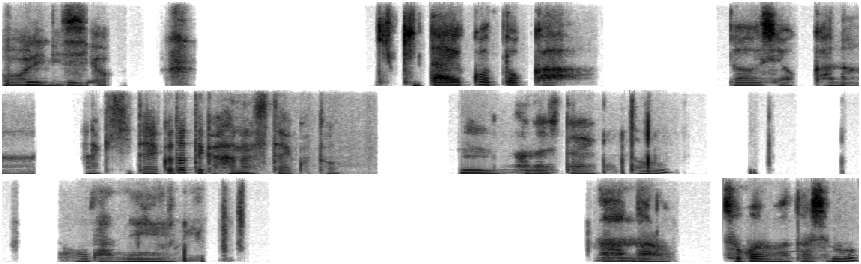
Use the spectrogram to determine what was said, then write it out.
終わ。りにしよう。聞きたいことか。どうしよっかな。あ、聞きたいことってか話したいこと？うん、話したいこと？そうだね。なんだろう、すごい私も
